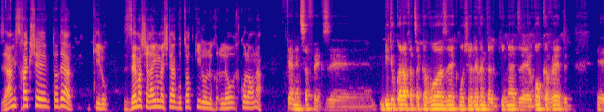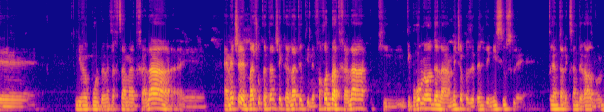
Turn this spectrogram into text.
זה היה משחק שאתה יודע, כאילו, זה מה שראינו משתי הקבוצות כאילו לאורך כל העונה. כן, אין ספק, זה בדיוק הלחץ הקבוע הזה, כמו שלבנטל כינה את זה רוק כבד. אה, ליברפול באמת לחצה מההתחלה, אה, האמת שמשהו קטן שקלטתי, לפחות בהתחלה, כי דיברו מאוד על המצ'אפ הזה בין ויניסיוס לטרנט אלכסנדר ארנולד,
